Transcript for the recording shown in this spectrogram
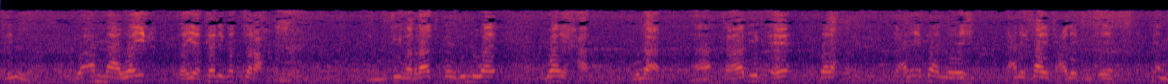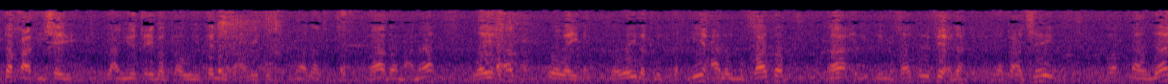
تقريبا وأما ويح فهي كلمة ترحم. يعني في مرات يقول له ويح فلان فهذه إيه فرح يعني كأنه إيش؟ يعني خايف عليكم إيه أن تقع في شيء يعني يتعبك أو يكلف عليكم ماذا هذا معناه ويحك وويلك. فويلك للتقبيح على المخاطب آه فعله. إذا فعل شيء ما هو لا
